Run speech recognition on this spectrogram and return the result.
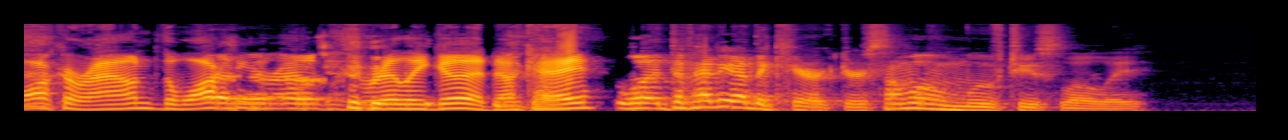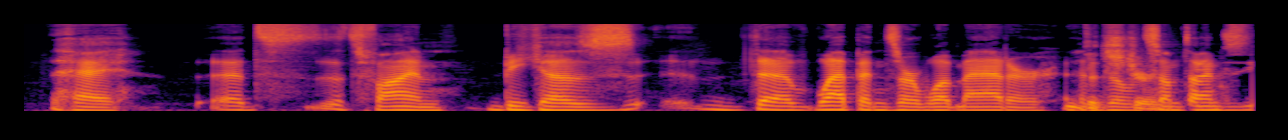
walk around. The walking around is really good. Okay. well, depending on the character, some of them move too slowly. Hey, that's that's fine because the weapons are what matter. And That's true. Sometimes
